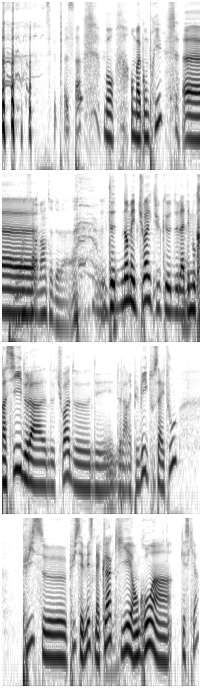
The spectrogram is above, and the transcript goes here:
c'est pas ça bon on m'a compris Euh, Servante de la. de, non mais tu vois que de la Ouais. démocratie de la de, tu vois de, des- de la république tout ça et tout puisse puisse aimer ce mec là qui est en gros un qu'est-ce qu'il y a?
